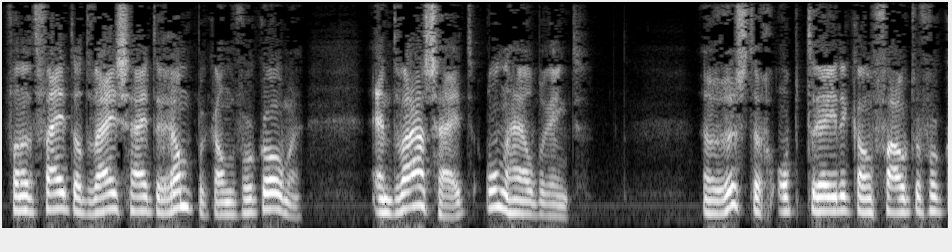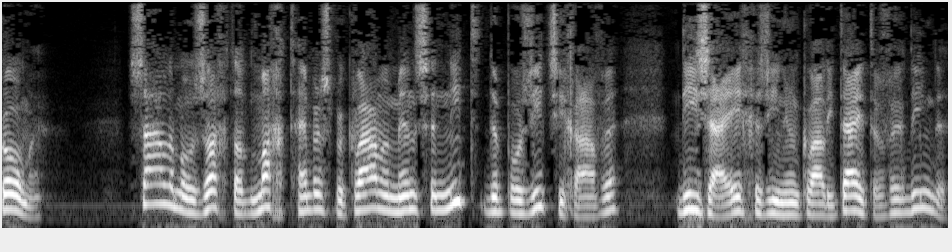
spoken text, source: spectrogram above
van het feit dat wijsheid rampen kan voorkomen en dwaasheid onheil brengt. Een rustig optreden kan fouten voorkomen. Salomo zag dat machthebbers bekwame mensen niet de positie gaven die zij, gezien hun kwaliteiten, verdienden,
